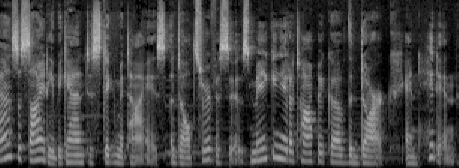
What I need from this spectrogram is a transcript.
As society began to stigmatize adult services, making it a topic of the dark and hidden,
